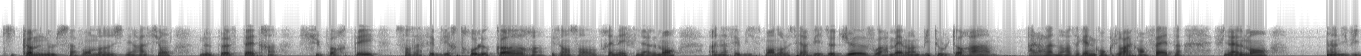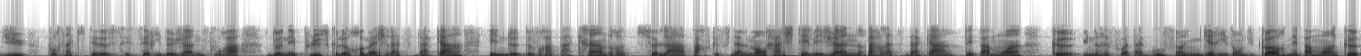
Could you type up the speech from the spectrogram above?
qui comme nous le savons dans notre génération ne peuvent être supportés sans affaiblir trop le corps, et sans entraîner finalement un affaiblissement dans le service de Dieu, voire même un bitul Torah. Alors la Noirzaken conclura qu'en fait, finalement, un individu, pour s'acquitter de ces séries de jeûnes, pourra donner plus que le remèche à la tzedaka et il ne devra pas craindre cela parce que finalement, racheter les jeunes par la tzedaka n'est pas moins qu'une à gouf, hein, une guérison du corps, n'est pas moins que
